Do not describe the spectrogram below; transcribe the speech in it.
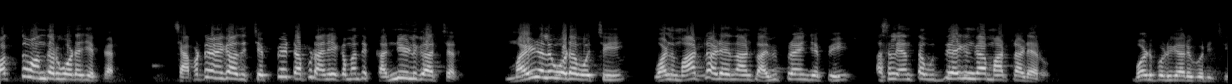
మొత్తం అందరు కూడా చెప్పారు. చెప్పటమే కాదు చెప్పేటప్పుడు అనేక మంది కన్నీళ్ళు గార్చారు. మహిళలు కూడా వచ్చి వాళ్ళు మాట్లాడే దాంట్లో అభిప్రాయం చెప్పి అసలు ఎంత ఉద్వేగంగా మాట్లాడారు బోడిపూడి గారి గురించి.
